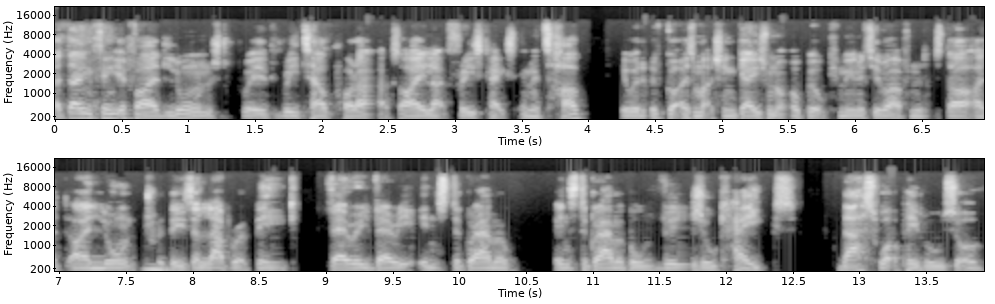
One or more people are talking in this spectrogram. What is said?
I don't think if I had launched with retail products, I like freeze cakes in a tub, it would have got as much engagement or built community right from the start. I, I launched with mm. these elaborate, big, very, very Instagrammable, Instagrammable visual cakes. That's what people sort of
